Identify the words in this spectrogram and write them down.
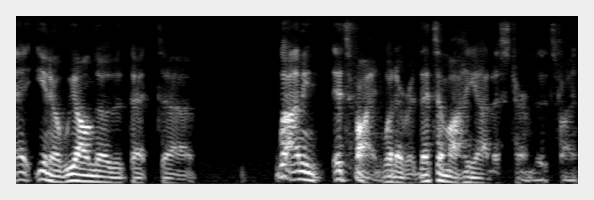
uh, you know we all know that that uh, well, I mean, it's fine, whatever. That's a Mahayanist term. That's fine.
